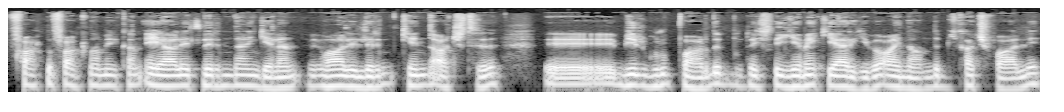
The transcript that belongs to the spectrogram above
farklı farklı Amerikan eyaletlerinden gelen valilerin kendi açtığı e, bir grup vardı. Burada işte yemek yer gibi aynı anda birkaç vali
